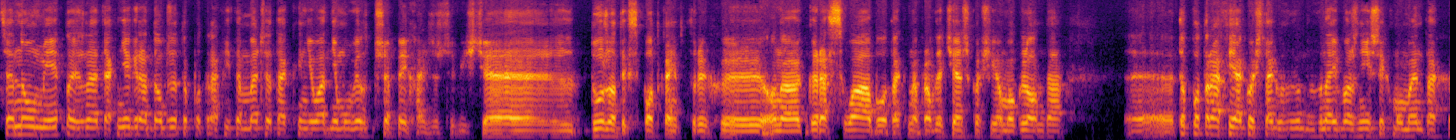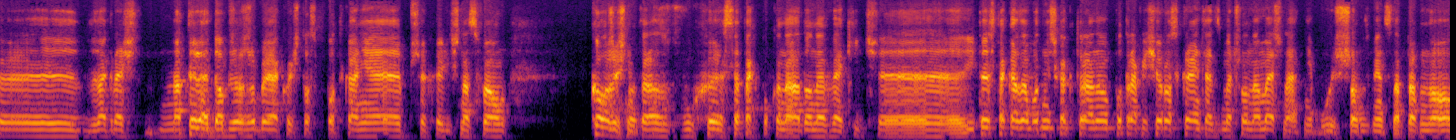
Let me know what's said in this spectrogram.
cenną umiejętność, że nawet jak nie gra dobrze, to potrafi te mecze tak nieładnie mówiąc przepychać. Rzeczywiście dużo tych spotkań, w których e, ona gra słabo, tak naprawdę ciężko się ją ogląda. e, To potrafi jakoś tak w, najważniejszych momentach e, zagrać na tyle dobrze, żeby jakoś to spotkanie przechylić na swoją korzyść. No teraz w dwóch setach pokonała Donę Vekic i to jest taka zawodniczka, która no, potrafi się rozkręcać z meczu na mecz, nawet nie błyszcząc, więc na pewno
